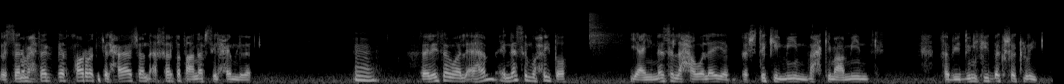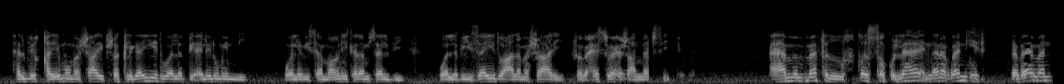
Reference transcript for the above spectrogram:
بس أنا محتاج أتحرك في الحياة عشان أخفف عن نفسي الحمل ده. مم. ثالثا والأهم الناس المحيطة. يعني الناس اللي حواليا بشتكي لمين؟ بحكي مع مين؟ فبيدوني feedback شكله إيه؟ هل بيقيموا مشاعري بشكل جيد ولا بيقللوا مني؟ ولا بيسمعوني كلام سلبي؟ ولا بيزايدوا على مشاعري؟ فبحس وحش عن نفسي. أهم ما في القصة كلها إن أنا بنهي تماما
